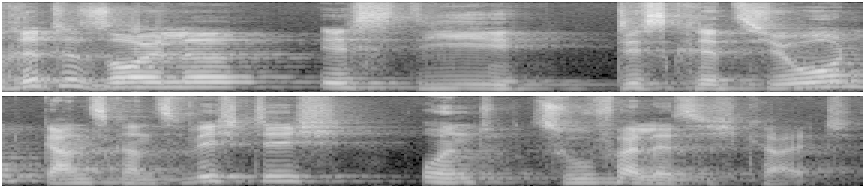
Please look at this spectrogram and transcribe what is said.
Dritte Säule ist die Diskretion, ganz, ganz wichtig, und Zuverlässigkeit.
